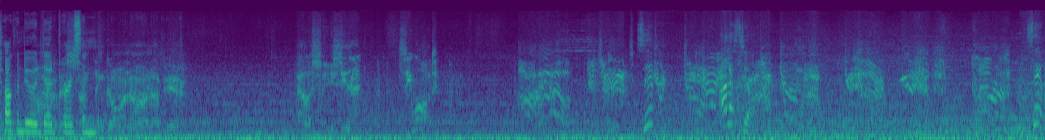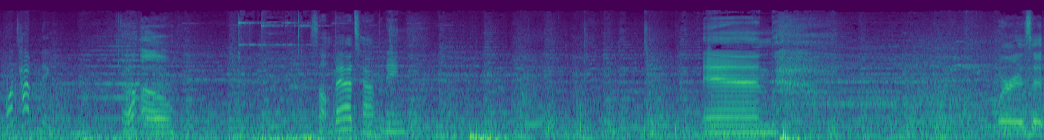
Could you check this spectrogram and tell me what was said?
Talking to a dead There's person. something going on up here. Alistair, you see that? See what? Oh, hell! Get your hit! Zip! Get, get off! Alistair! Get her! Clara! Zip, what's happening? Uh-oh. Something bad's happening. And... Where is it?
